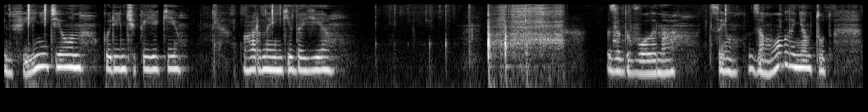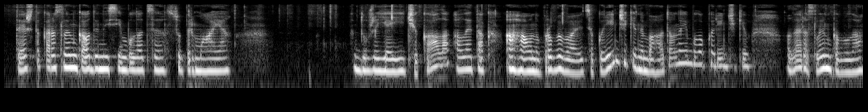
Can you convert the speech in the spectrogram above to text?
Infinity он, корінчики, які гарненькі дає. Задоволена цим замовленням. Тут теж така рослинка 1,7 була, це супермая. Дуже я її чекала, але так, ага, воно пробиваються корінчики. Небагато в неї було корінчиків, але рослинка була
